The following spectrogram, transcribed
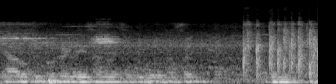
त्या आरोपी पकडले हे सांगण्यासाठी बोलत असेल धन्यवाद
